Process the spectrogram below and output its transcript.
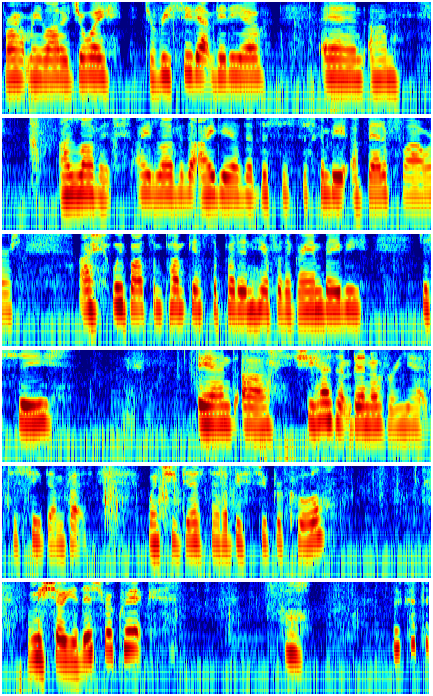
Brought me a lot of joy to re-see that video. And um, I love it. I love the idea that this is just going to be a bed of flowers. I We bought some pumpkins to put in here for the grandbaby to see. And uh, she hasn't been over yet to see them, but when she does, that'll be super cool. Let me show you this real quick. Oh, look at the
